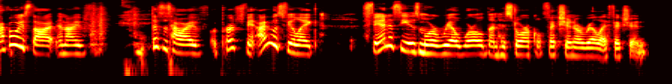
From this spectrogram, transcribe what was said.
I've always thought, and I've this is how I've approached fan. I always feel like fantasy is more real world than historical fiction or real life fiction,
